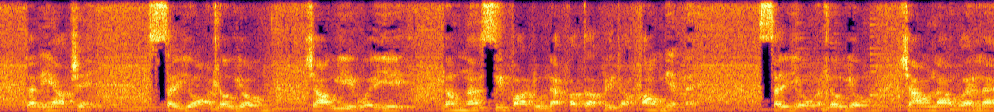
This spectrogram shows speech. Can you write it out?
။တနည်းအားဖြင့်စိတ်ရောအလုပ်ရောရောင်းရည်ဝယ်ရည်လုပ်ငန်းစီးပွားတို့နဲ့ပတ်သက်ပြီးတော့အောင်မြင်မယ် စိတ်ရောအလုပ်ရောရောင်းလာဝယ်လာ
